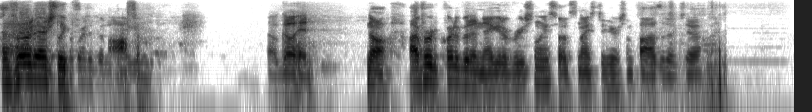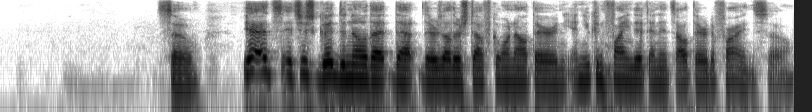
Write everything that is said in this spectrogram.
I've heard actually quite a bit. Of awesome. negative- Oh, go ahead. No, I've heard quite a bit of negative recently, so it's nice to hear some positives. Yeah. So, yeah, it's it's just good to know that that there's other stuff going out there, and and you can find it, and it's out there to find. So,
